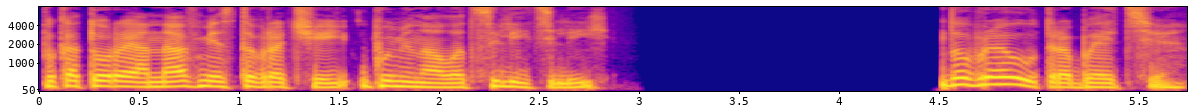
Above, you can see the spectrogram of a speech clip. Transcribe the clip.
по которой она вместо врачей упоминала целителей. «Доброе утро, Бетти»,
